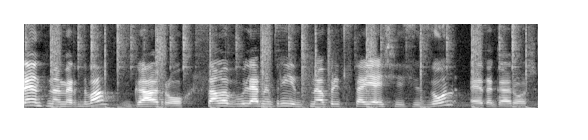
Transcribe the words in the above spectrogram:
Тренд номер два – горох. Самый популярный принт на предстоящий сезон – это горошек.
